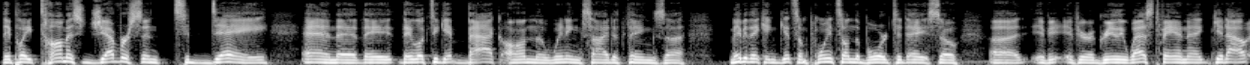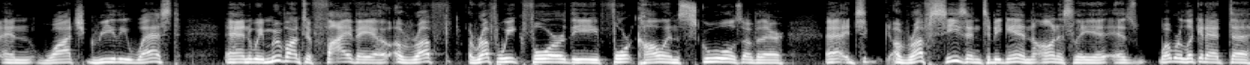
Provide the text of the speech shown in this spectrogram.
They play Thomas Jefferson today, and uh, they, they look to get back on the winning side of things. Uh, maybe they can get some points on the board today. So uh, if, if you're a Greeley West fan, uh, get out and watch Greeley West. And we move on to 5A, a, a rough, a rough week for the Fort Collins schools over there. Uh, it's a rough season to begin, honestly, as what we're looking at uh,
